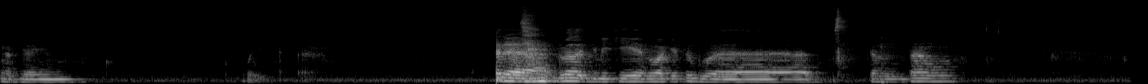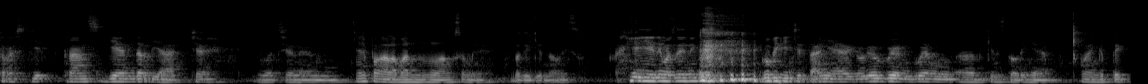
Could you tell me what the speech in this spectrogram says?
ngerjain wait. Ada gue lagi bikin waktu itu buat tentang transge- transgender di Aceh buat CNN ini pengalaman langsung ya sebagai jurnalis Iya ini maksudnya ini gue, gue bikin ceritanya, gue gue yang gue yang uh, bikin storynya, lo yang ketik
